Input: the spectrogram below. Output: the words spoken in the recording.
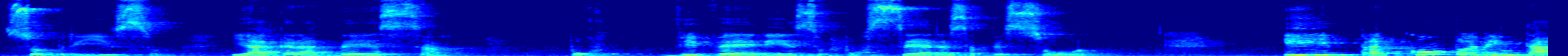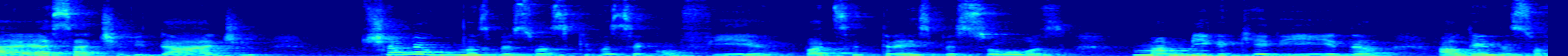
sobre isso e agradeça por viver isso, por ser essa pessoa. E para complementar essa atividade, chame algumas pessoas que você confia, pode ser três pessoas, uma amiga querida, alguém da sua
